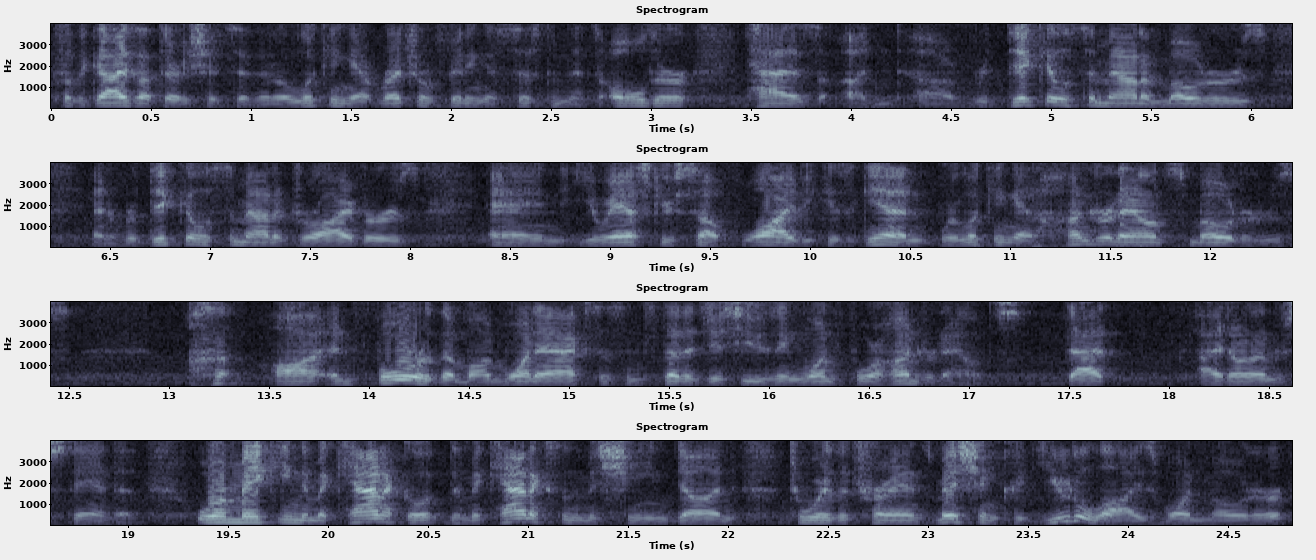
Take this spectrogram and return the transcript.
for the guys out there, I should say, that are looking at retrofitting a system that's older, has a, a, ridiculous amount of motors and a ridiculous amount of drivers, and you ask yourself why? Because again, we're looking at 100 ounce motors uh, and four of them on one axis instead of just using one 400 ounce. That I don't understand it. Or making the mechanical the mechanics of the machine done to where the transmission could utilize one motor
